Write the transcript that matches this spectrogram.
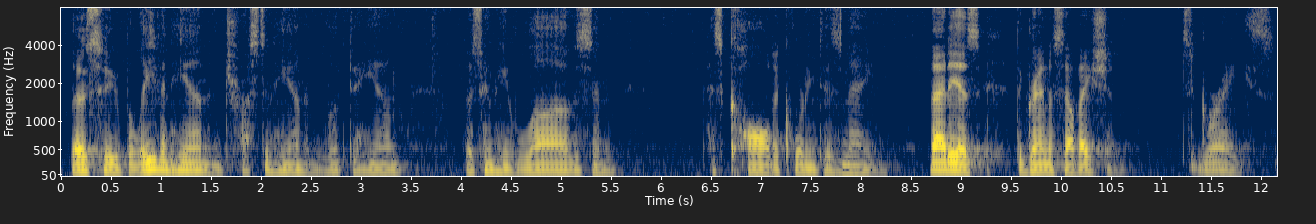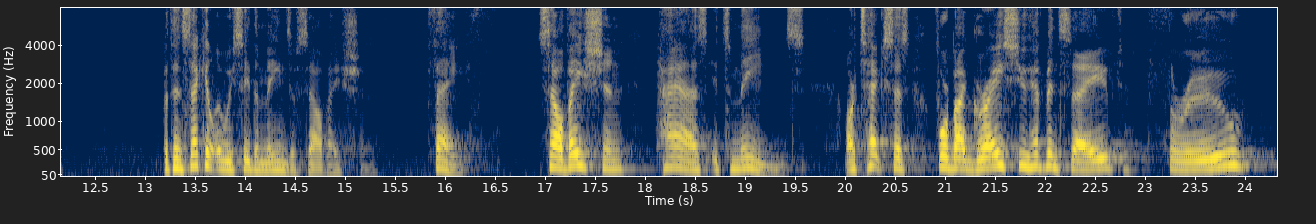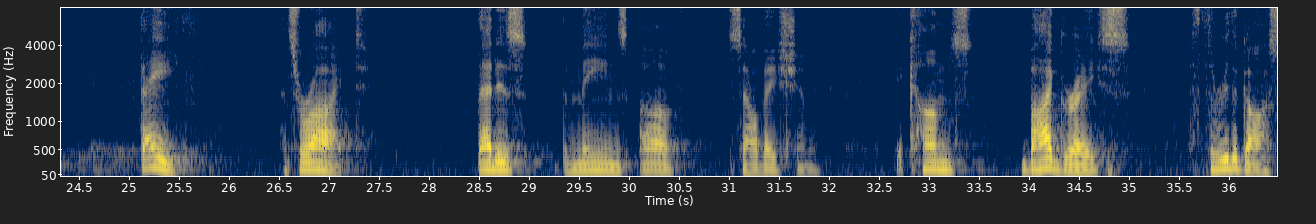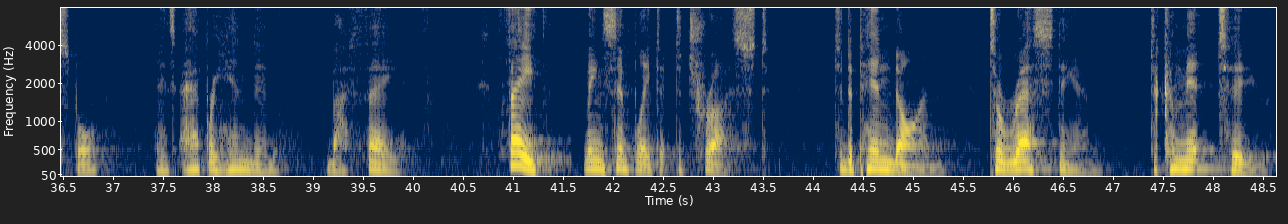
those who believe in Him and trust in Him and look to Him, those whom He loves and has called according to His name. That is the ground of salvation. It's grace. But then, secondly, we see the means of salvation faith. Salvation has its means. Our text says, For by grace you have been saved through faith. That's right. That is the means of salvation. It comes by grace through the gospel, and it's apprehended by faith. Faith means simply to, to trust, to depend on, to rest in, to commit to.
